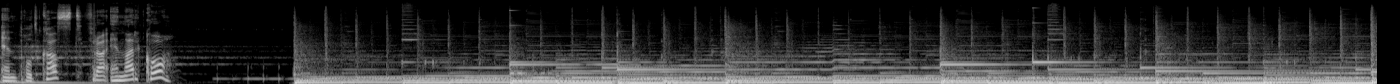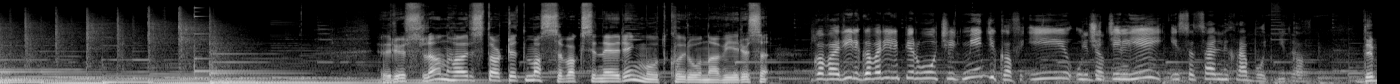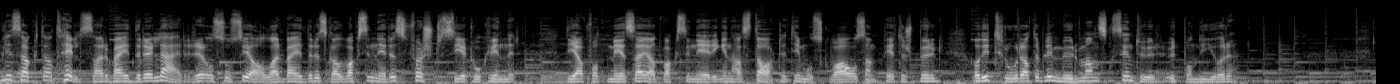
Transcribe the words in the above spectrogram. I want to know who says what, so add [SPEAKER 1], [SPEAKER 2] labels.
[SPEAKER 1] En podkast fra NRK.
[SPEAKER 2] Russland har startet massevaksinering mot koronaviruset.
[SPEAKER 3] Говорили, говорили в первую очередь медиков и учителей и социальных работников.
[SPEAKER 4] Det blir sagt at helsearbeidere, lærere og sosialarbeidere skal vaksineres først, sier to kvinner. De har fått med seg at vaksineringen har startet i Moskva og St. Petersburg, og de tror at det blir Murmansk sin tur utpå nyåret.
